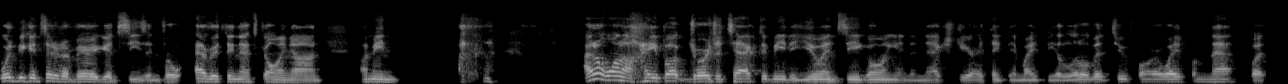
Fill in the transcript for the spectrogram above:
would be considered a very good season for everything that's going on. I mean, I don't want to hype up Georgia Tech to be the UNC going into next year. I think they might be a little bit too far away from that, but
